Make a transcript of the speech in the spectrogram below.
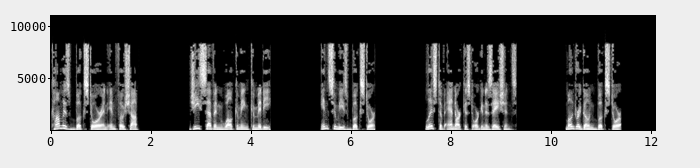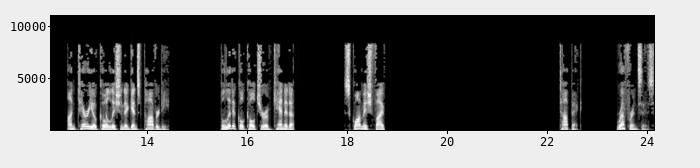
Camas Bookstore and Infoshop G7 Welcoming Committee Insoumise Bookstore List of anarchist organizations Mondragon Bookstore Ontario Coalition Against Poverty Political Culture of Canada Squamish 5 Topic. References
